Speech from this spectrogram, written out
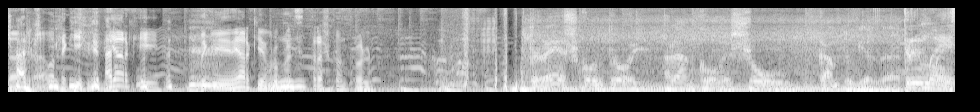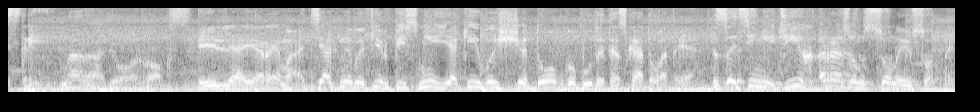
да, яркий, да, Отакий він яркий, такий він яркий в рубриці треш-контроль. Треш-контроль. Ранкове шоу «Come Together» Тримає стрій. на Радіо Рокс. Ілля Ярема тягне в ефір пісні, які ви ще довго будете згадувати. Зацініть їх разом з Сонею Сотник.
